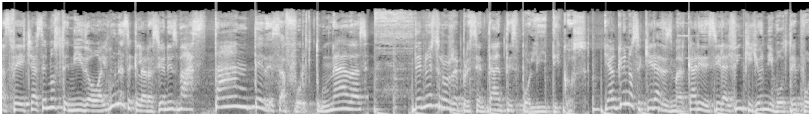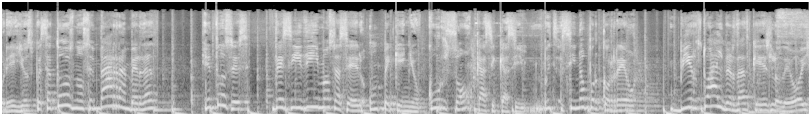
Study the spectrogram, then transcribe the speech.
últimas fechas hemos tenido algunas declaraciones bastante desafortunadas de nuestros representantes políticos. Y aunque uno se quiera desmarcar y decir al fin que yo ni voté por ellos, pues a todos nos embarran, ¿verdad? Entonces decidimos hacer un pequeño curso, casi casi, pues, si no por correo, virtual, ¿verdad? Que es lo de hoy,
